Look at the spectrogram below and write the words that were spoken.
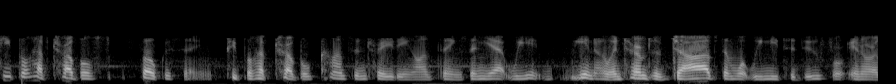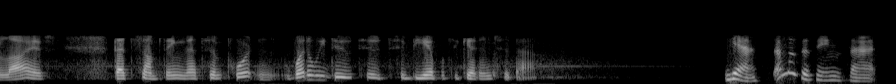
people have trouble focusing. People have trouble concentrating on things, and yet we, you know, in terms of jobs and what we need to do for in our lives, that's something that's important. What do we do to to be able to get into that? Yes, some of the things that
